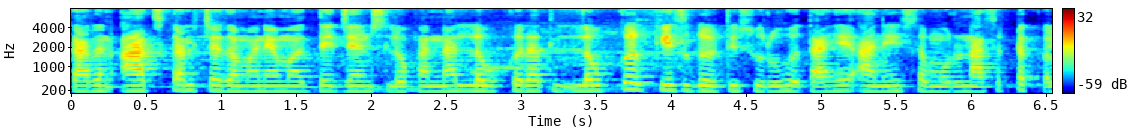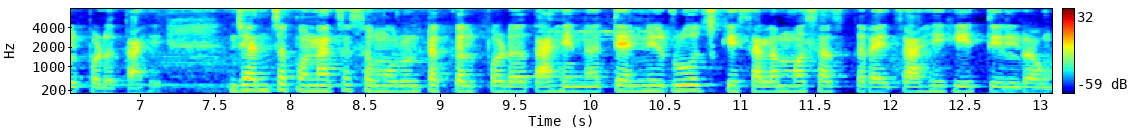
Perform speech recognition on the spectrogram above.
कारण आजकालच्या जमान्यामध्ये जेंट्स लोकांना लवकरात लवकर केस गळती सुरू होत आहे आणि समोरून असं टक्कल पडत आहे. ज्यांचं कोणाचं समोरून टक्कल पडत आहे ना त्यांनी रोज केसाला मसाज करायचा आहे हे तेल राहून.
